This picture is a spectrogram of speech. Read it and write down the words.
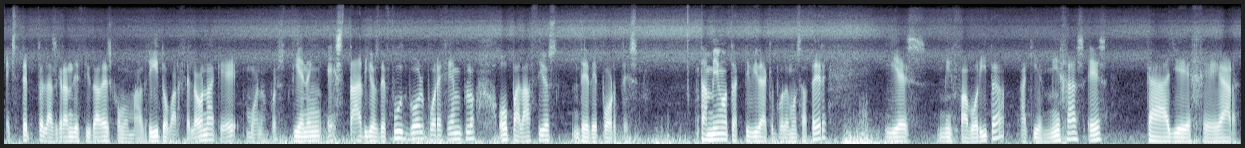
excepto en las grandes ciudades como Madrid o Barcelona, que, bueno, pues tienen estadios de fútbol, por ejemplo, o palacios de deportes. También otra actividad que podemos hacer, y es mi favorita aquí en Mijas, es callejear.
